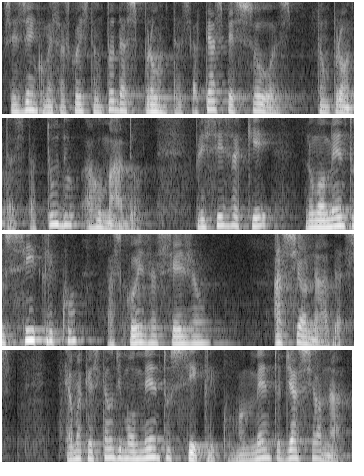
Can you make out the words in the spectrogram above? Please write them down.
Vocês veem como essas coisas estão todas prontas, até as pessoas estão prontas, está tudo arrumado. Precisa que no momento cíclico as coisas sejam acionadas. É uma questão de momento cíclico, momento de acionar.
